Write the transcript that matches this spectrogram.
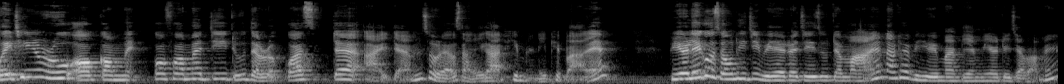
waiting rule or com- conformity to the requested item ဆိုတဲ့ဥစ္စာလေးကအဖြစ်မှန်လေးဖြစ်ပါတယ်ဗီဒီယိုလေးကိုဆုံးထိကြည့်ပေးတဲ့အတွက်ကျေးဇူးတင်ပါတယ်နောက်ထပ်ဗီဒီယိုမှာပြန်ပြီးတော့တွေ့ကြပါမယ်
